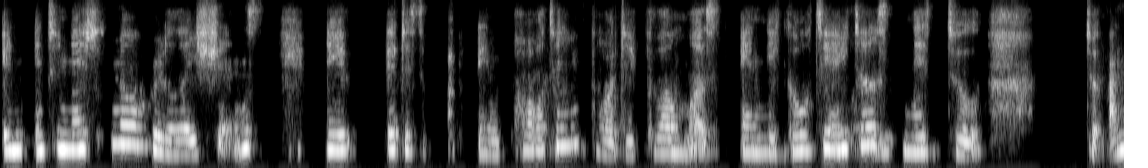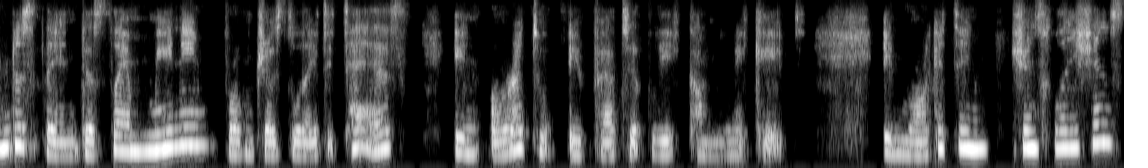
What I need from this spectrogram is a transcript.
in international relations, it is important for diplomats and negotiators need to to understand the same meaning from translated text in order to effectively communicate. In marketing, translations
